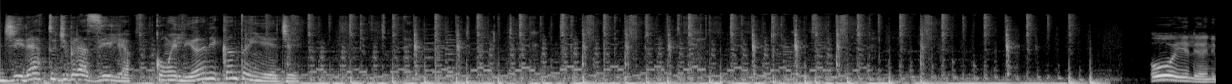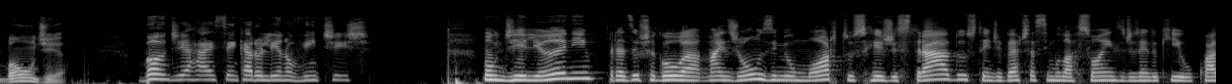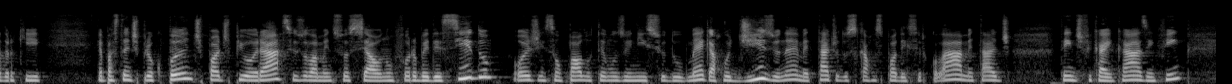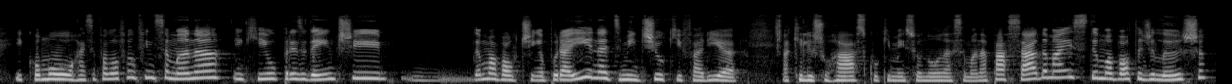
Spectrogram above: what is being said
Direto de Brasília, com Eliane Cantanhede. Oi, Eliane, bom dia. Bom dia, Raíssa Carolina, ouvintes. Bom dia, Eliane. O Brasil chegou a mais de 11 mil mortos registrados. Tem diversas simulações dizendo que o quadro aqui é bastante preocupante, pode piorar se o isolamento social não for obedecido. Hoje em São Paulo temos o início do mega rodízio, né? Metade dos carros podem circular, metade tem de ficar em casa, enfim. E como o Raíssa falou, foi um fim de semana em que o presidente deu uma voltinha por aí, né? Desmentiu que faria aquele churrasco que mencionou na semana passada, mas deu uma volta de lancha.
